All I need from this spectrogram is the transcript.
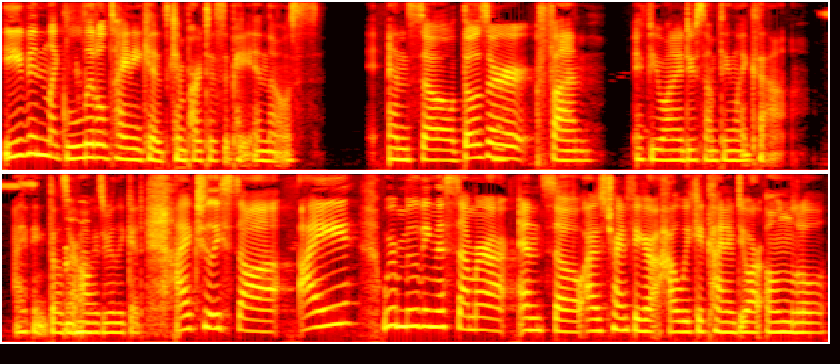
even like little tiny kids can participate in those. And so those are fun if you want to do something like that. I think those are always really good. I actually saw I we're moving this summer and so I was trying to figure out how we could kind of do our own little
